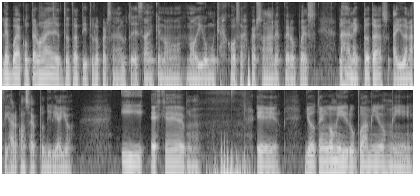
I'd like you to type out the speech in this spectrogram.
Les voy a contar una anécdota a título personal. Ustedes saben que no, no digo muchas cosas personales, pero pues las anécdotas ayudan a fijar conceptos, diría yo. Y es que mm, eh, yo tengo mi grupo de amigos, mi,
